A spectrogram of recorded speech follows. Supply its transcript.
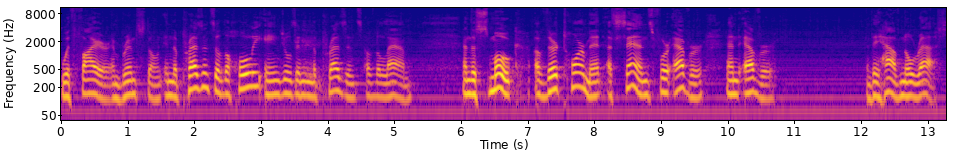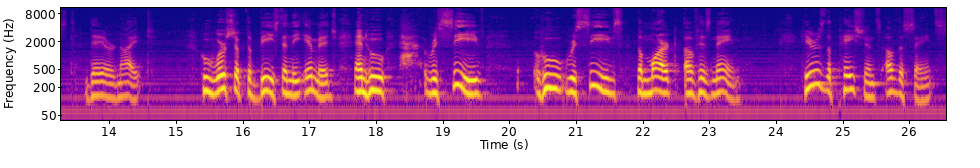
with fire and brimstone in the presence of the holy angels and in the presence of the Lamb. And the smoke of their torment ascends forever and ever. And they have no rest, day or night, who worship the beast and the image, and who receive who receives the mark of his name. Here is the patience of the saints.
